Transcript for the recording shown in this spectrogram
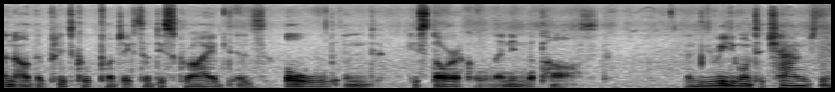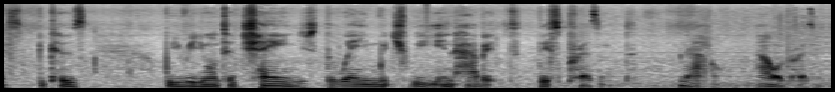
and other political projects are described as old and historical and in the past. And we really want to challenge this because we really want to change the way in which we inhabit this present, now, our present.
